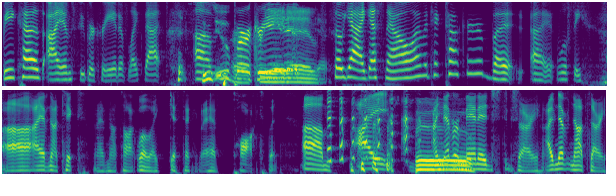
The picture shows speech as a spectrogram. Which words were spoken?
because I am super creative like that. Super creative. So yeah, I guess now I'm a TikToker, but uh, we'll see. Uh, I have not ticked. I have not talked. Well, I guess technically I have talked, but um, I I never managed. Sorry, I've never not sorry.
